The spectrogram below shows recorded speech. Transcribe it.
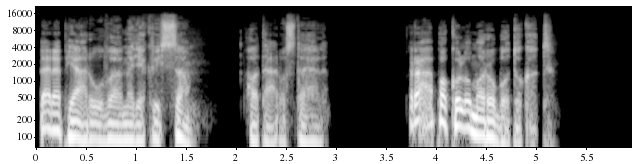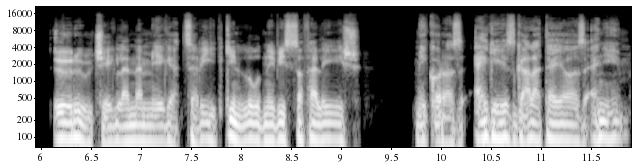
Terepjáróval megyek vissza, határozta el. Rápakolom a robotokat. Őrültség lenne még egyszer így kínlódni visszafelé is, mikor az egész Galateja az enyém.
